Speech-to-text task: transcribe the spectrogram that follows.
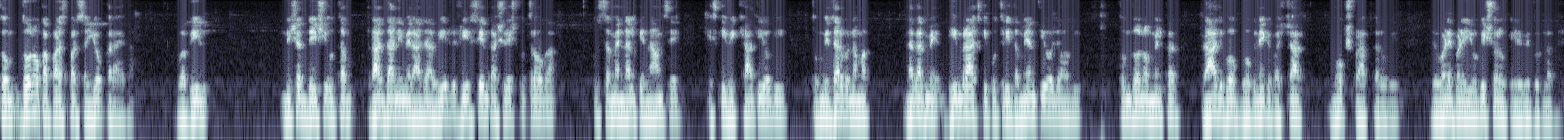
तुम दोनों का परस्पर सहयोग कराएगा। वह भील निषद देशी उत्तम, राजधानी में राजा वीर, वीरसेन का श्रेष्ठ पुत्र होगा। उस समय नल के नाम से इसकी विख्याति होगी। तुम विदर्भ नमक नगर में भीमराज की पुत्री दमयंती हो जाओगी। तुम दोनों मिलकर राजभोग भोगने के पश्चात मोक्ष प्राप्त करोगे, जो बड़े बड़े योगेश्वरों के लिए भी दुर्लभ है।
